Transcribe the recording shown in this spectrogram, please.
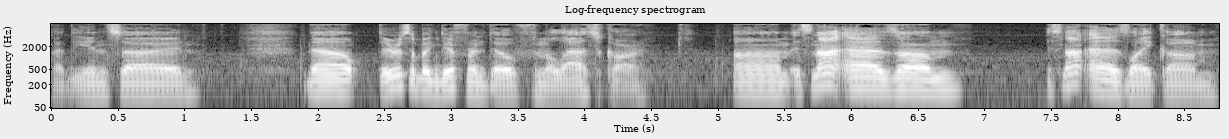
Got the inside. Now there is something different though from the last car. Um, it's not as um, it's not as like um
